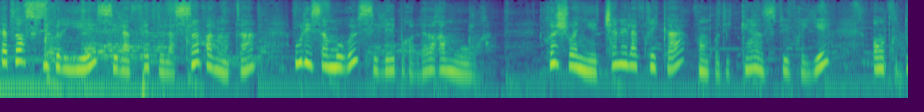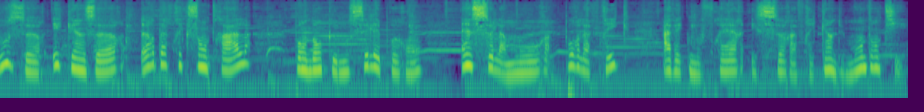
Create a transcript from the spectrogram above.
14 février, c'est la fête de la Saint-Valentin où les amoureux célèbrent leur amour. Rejoignez Channel Africa vendredi 15 février entre 12h et 15h, heure d'Afrique centrale, pendant que nous célébrerons un seul amour pour l'Afrique avec nos frères et sœurs africains du monde entier.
